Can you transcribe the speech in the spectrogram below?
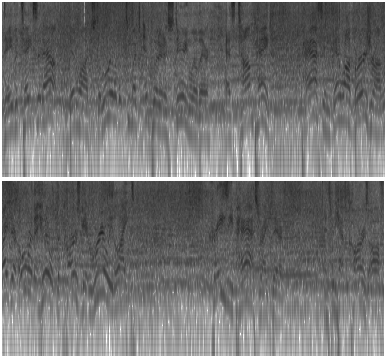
David takes it out. Benoit just a little bit too much input in his steering wheel there as Tom Pank passing Benoit Bergeron right there over the hill. The cars get really light. Crazy pass right there. As we have cars off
